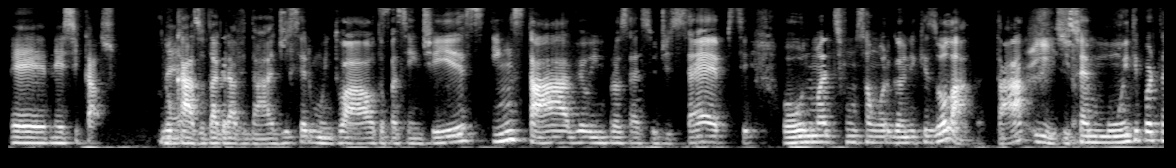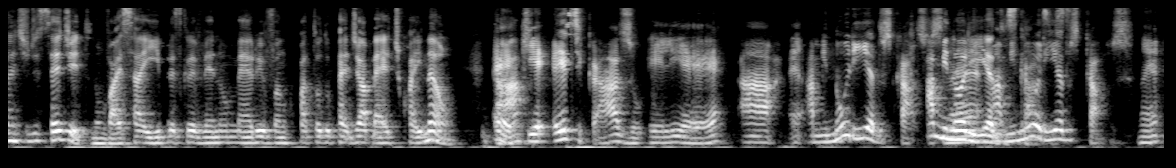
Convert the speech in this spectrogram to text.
é, nesse caso. No né? caso da gravidade ser muito alta, o paciente instável, em processo de sepse ou numa disfunção orgânica isolada, tá? Isso. Isso é muito importante de ser dito. Não vai sair prescrevendo mero Ivanco para todo pé diabético aí, não. É tá? que esse caso, ele é a, é a minoria dos casos. A né? minoria A dos minoria casos. dos casos, né?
